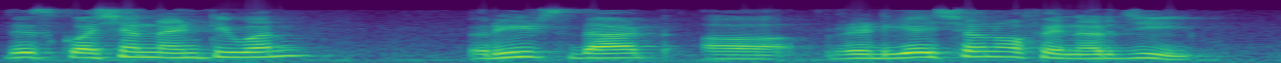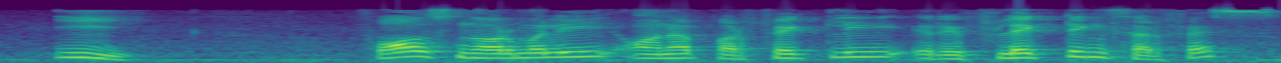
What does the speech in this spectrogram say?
this question 91 reads that uh, radiation of energy E falls normally on a perfectly reflecting surface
